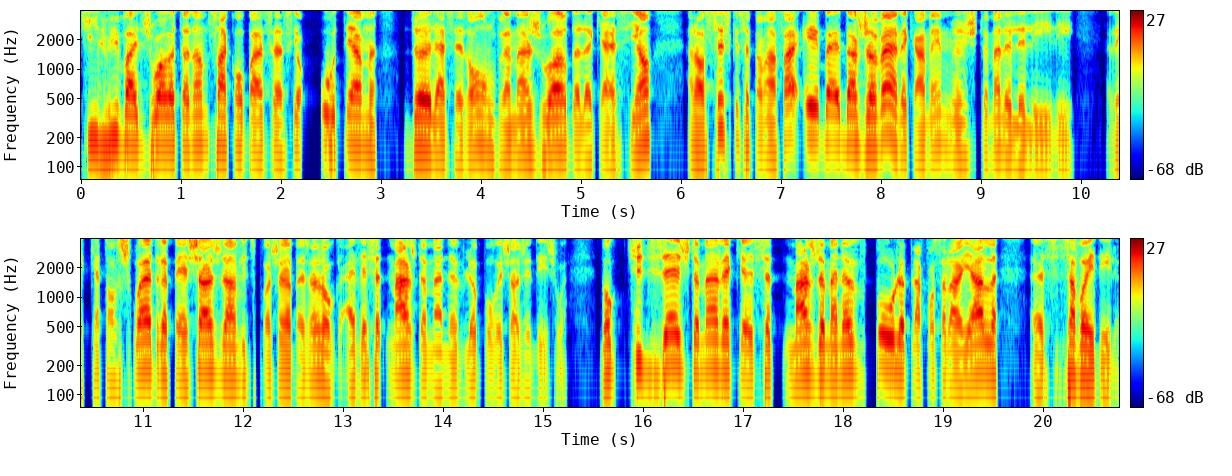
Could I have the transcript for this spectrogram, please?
qui lui va être joueur autonome sans compensation au terme de la saison, donc vraiment joueur de location. Alors, c'est ce que ça permet de faire. Et ben, Bergevin avait quand même justement le- le- les, les- avec 14 choix de repêchage l'envie du prochain repêchage, donc avait cette marge de manœuvre-là pour échanger des choix. Donc, tu disais justement avec euh, cette marge de manœuvre pour le plafond salarial, euh, ça va aider. Là.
